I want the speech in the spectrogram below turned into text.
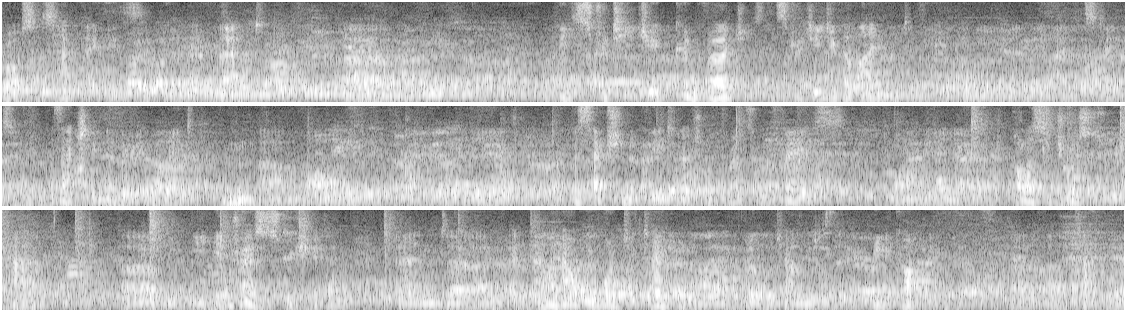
course, is, is uh, that um, the strategic convergence, the strategic alignment of the European Union and the United States has actually never been greater mm. um, on the perception of the international threats we face, on the policy choices we have, um, the interests we share, and, uh, and how we want to tackle global challenges that really can't be uh, uh, tackled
